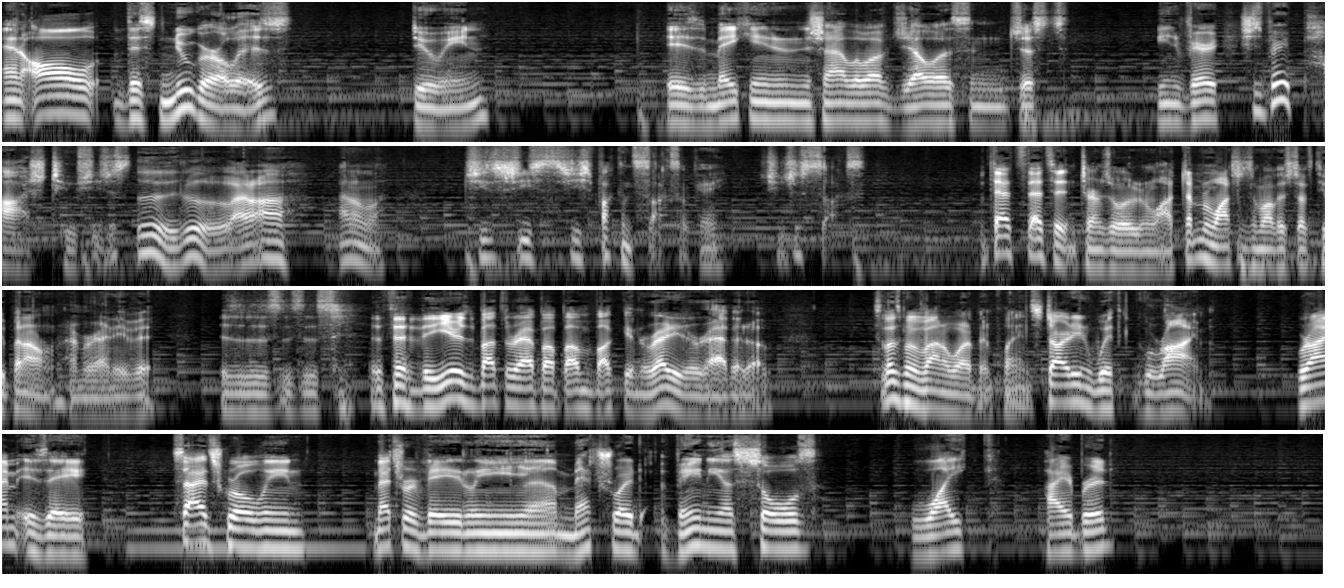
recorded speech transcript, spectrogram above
And all this new girl is doing is making Shia jealous and just being very. She's very posh too. She's just. Ugh, ugh, I don't. Uh, I don't know. She's she's she's fucking sucks. Okay, she just sucks. But that's that's it in terms of what I've been watching. I've been watching some other stuff too, but I don't remember any of it. This is, this is, the, the year's about to wrap up. I'm fucking ready to wrap it up. So let's move on to what I've been playing. Starting with Grime. Grime is a side-scrolling Metroidvania, Metroidvania Souls like hybrid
